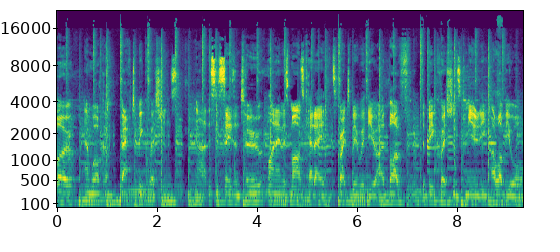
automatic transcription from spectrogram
Hello and welcome back to Big Questions. Uh, this is season two. My name is Miles Cadet. It's great to be with you. I love the Big Questions community. I love you all.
